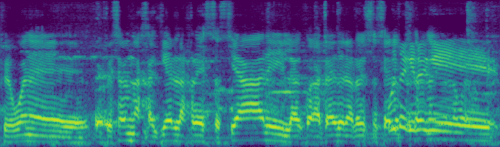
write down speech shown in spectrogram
Pero bueno, eh, empezaron a hackear las redes sociales y la- a través de las redes sociales. Puta, creo que.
